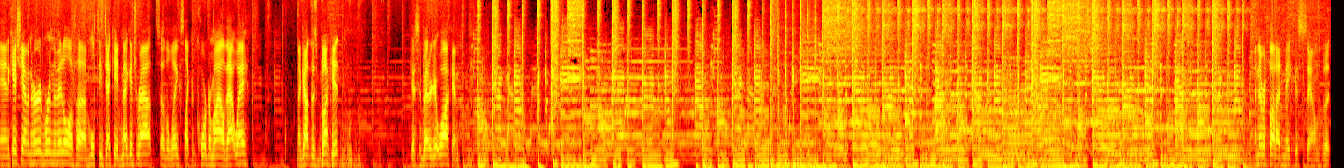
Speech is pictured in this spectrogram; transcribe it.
And in case you haven't heard, we're in the middle of a multi-decade mega drought, so the lake's like a quarter mile that way. I got this bucket. Guess I better get walking. I never thought I'd make this sound, but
